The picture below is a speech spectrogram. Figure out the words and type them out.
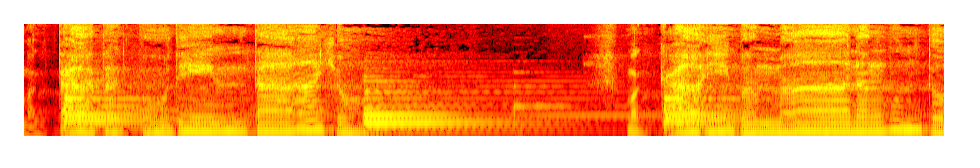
Magtatagpo din tayo. Magkaiba man ang mundo.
